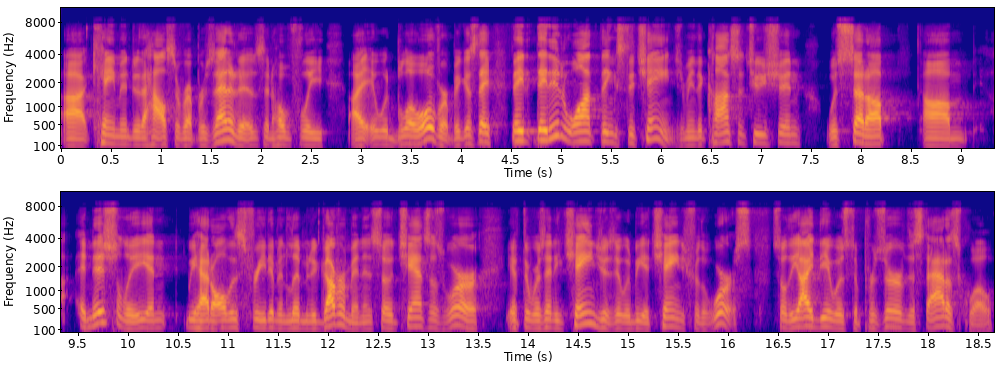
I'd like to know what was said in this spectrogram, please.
uh, came into the House of Representatives, and hopefully uh, it would blow over because they, they they didn't want things to change. I mean, the Constitution was set up um, initially, and we had all this freedom and limited government. And so chances were, if there was any changes, it would be a change for the worse. So the idea was to preserve the status quo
